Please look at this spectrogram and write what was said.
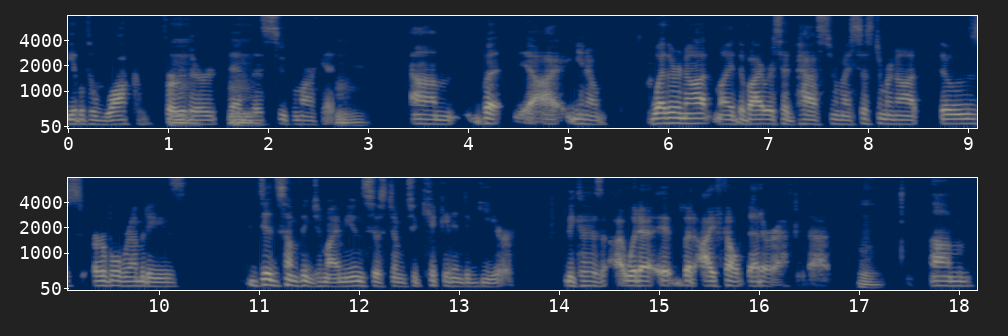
be able to walk mm, further mm. than the supermarket. Mm. Um, but I, you know, whether or not my the virus had passed through my system or not, those herbal remedies did something to my immune system to kick it into gear because I would, uh, it, but I felt better after that. Mm. Um,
